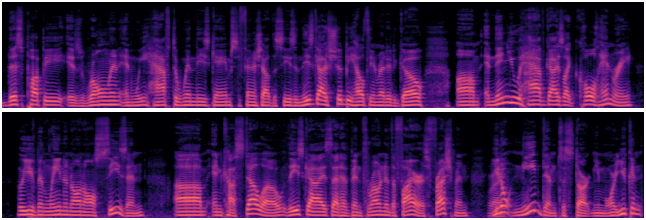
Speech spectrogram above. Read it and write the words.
this puppy is rolling and we have to win these games to finish out the season, these guys should be healthy and ready to go. Um, and then you have guys like Cole Henry, who you've been leaning on all season, um, and Costello, these guys that have been thrown into the fire as freshmen. You don't need them to start anymore. You can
